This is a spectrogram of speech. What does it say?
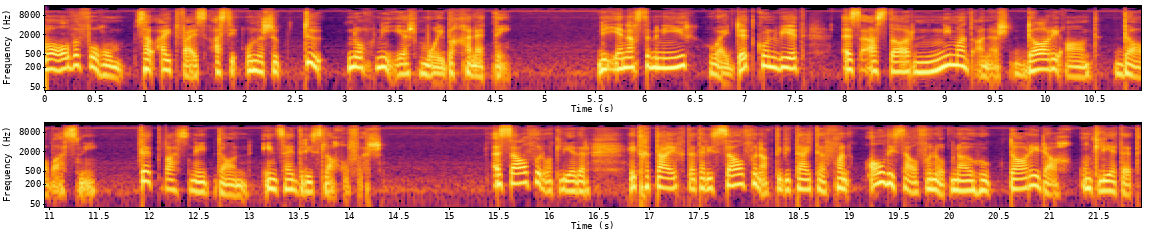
behalwe vir hom sou uitwys as die ondersoek toe nog nie eers mooi begin het nie? Die enigste manier hoe hy dit kon weet is as daar niemand anders daardie aand daar was nie. Dit was net Dan en sy drie slagoffers. 'n selfoonontleder het getuig dat hy die selfoonaktiwiteite van al die selfone op Nouhoek daardie dag ontleed het.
